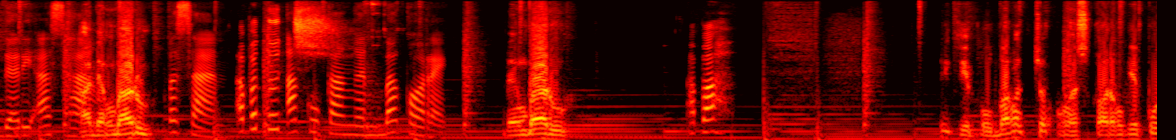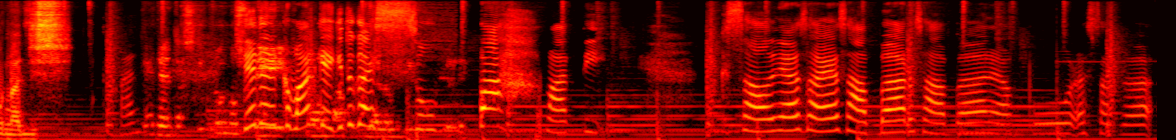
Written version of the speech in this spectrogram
dari Ada Ashab. yang baru, Pesan, Apa tuh? aku kangen bakorek. Ada yang baru. Apa? Ih, kepo banget, Cok. Nggak suka orang kepo najis. Dia dari kemarin kayak gitu guys, sumpah mati. Kesalnya saya sabar, sabar, ya ampun, astaga.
